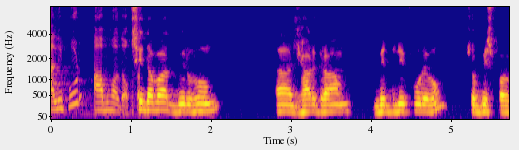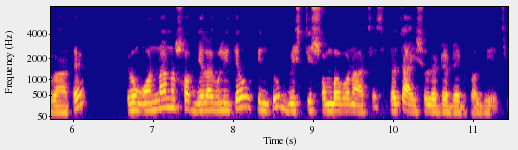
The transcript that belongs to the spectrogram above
আলিপুর আবহাওয়া দপ্তর। মুর্শিদাবাদ, বীরভূম ঝাড়গ্রাম, মেদিনীপুর এবং চব্বিশ পরগনাতে এবং অন্যান্য সব জেলাগুলিতেও কিন্তু বৃষ্টির সম্ভাবনা আছে, সেটা হচ্ছে আইসোলেটেড রেনফল দিয়েছি।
